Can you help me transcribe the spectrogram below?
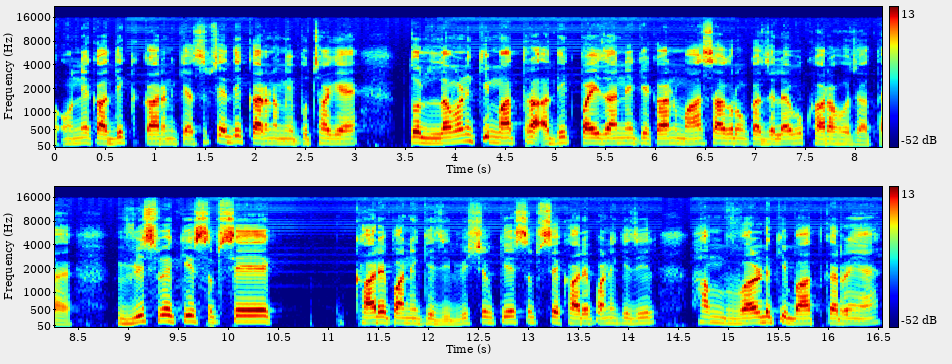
होने का अधिक कारण क्या है? सबसे अधिक कारण हमें पूछा गया है तो लवण की मात्रा अधिक पाए जाने के कारण महासागरों का जल है, वो खारा हो जाता है। विश्व की सबसे खारे पानी की झील, विश्व के सबसे खारे पानी की झील, हम वर्ल्ड की बात कर रहे हैं।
